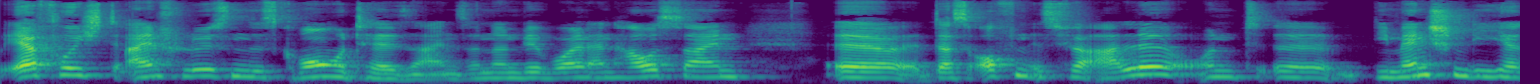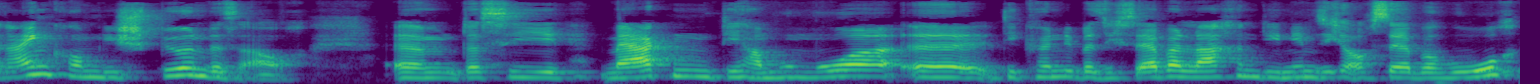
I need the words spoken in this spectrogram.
Ehrfurcht einflößendes Grand Hotel sein, sondern wir wollen ein Haus sein, äh, das offen ist für alle. Und äh, die Menschen, die hier reinkommen, die spüren das auch. Ähm, dass sie merken, die haben Humor, äh, die können über sich selber lachen, die nehmen sich auch selber hoch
